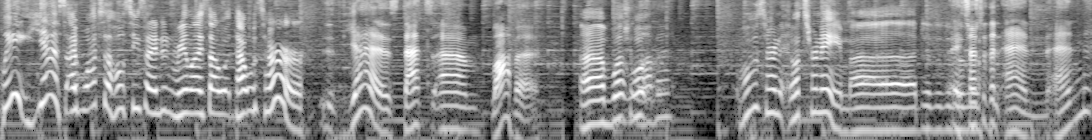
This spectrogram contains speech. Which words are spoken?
wait. Yes, I watched the whole season. I didn't realize that wa- that was her. Yes, that's um Lava. Uh, what? Is she What, Lava? what was her? na- What's her name? Uh, It starts with an N. N?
